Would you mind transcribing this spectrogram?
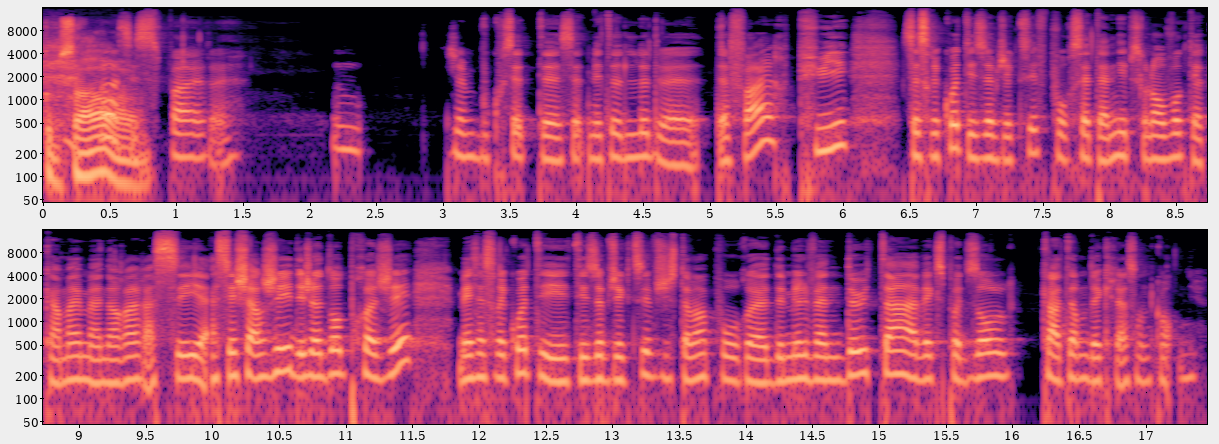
Comme ça. Ah, c'est euh, super. J'aime beaucoup cette, euh, cette méthode-là de, de, faire. Puis, ce serait quoi tes objectifs pour cette année? Parce que là, on voit que tu as quand même un horaire assez, assez chargé, déjà d'autres projets, mais ce serait quoi tes, tes objectifs justement pour 2022, euh, tant avec Spotzol qu'en termes de création de contenu?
